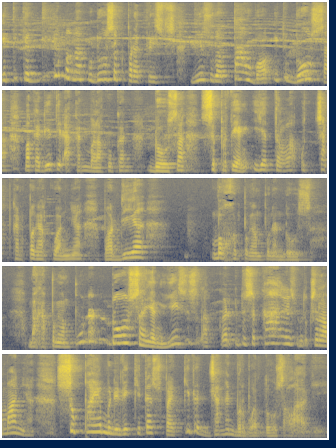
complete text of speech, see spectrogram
ketika dia mengaku dosa kepada Kristus, dia sudah tahu bahwa itu dosa, maka dia tidak akan melakukan dosa seperti yang ia telah ucapkan pengakuannya bahwa dia mohon pengampunan dosa. Maka pengampunan dosa yang Yesus lakukan itu sekali untuk selamanya. Supaya mendidik kita supaya kita jangan berbuat dosa lagi.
